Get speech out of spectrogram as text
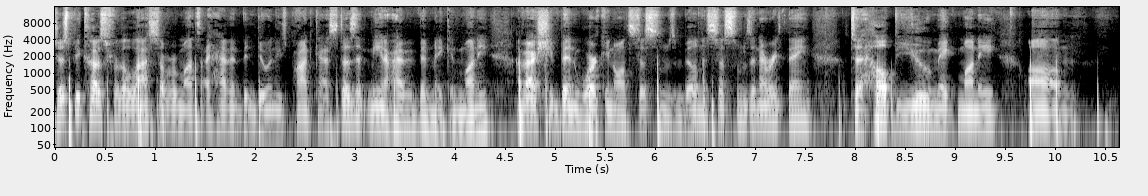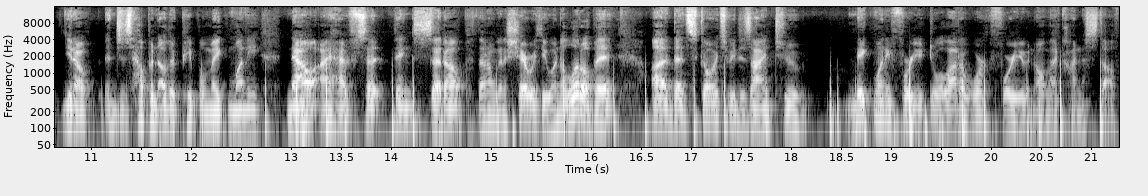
just because for the last several months I haven't been doing these podcasts doesn't mean I haven't been making money. I've actually been working on systems and building systems and everything to help you make money. Um, you know, just helping other people make money. Now I have set things set up that I'm going to share with you in a little bit. Uh, that's going to be designed to make money for you, do a lot of work for you, and all that kind of stuff.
